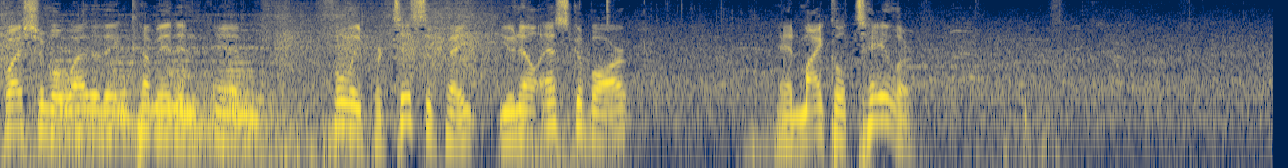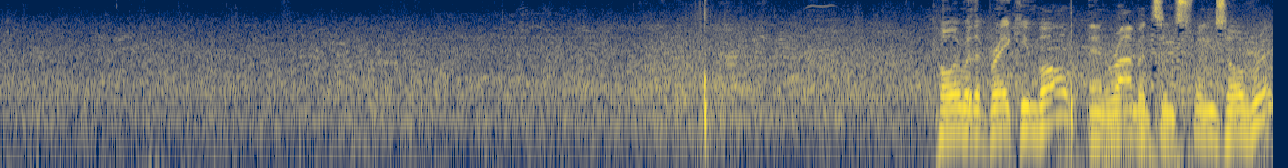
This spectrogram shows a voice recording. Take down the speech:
questionable whether they can come in and, and fully participate. Yunel Escobar and Michael Taylor Koehler with a breaking ball, and Robinson swings over it.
